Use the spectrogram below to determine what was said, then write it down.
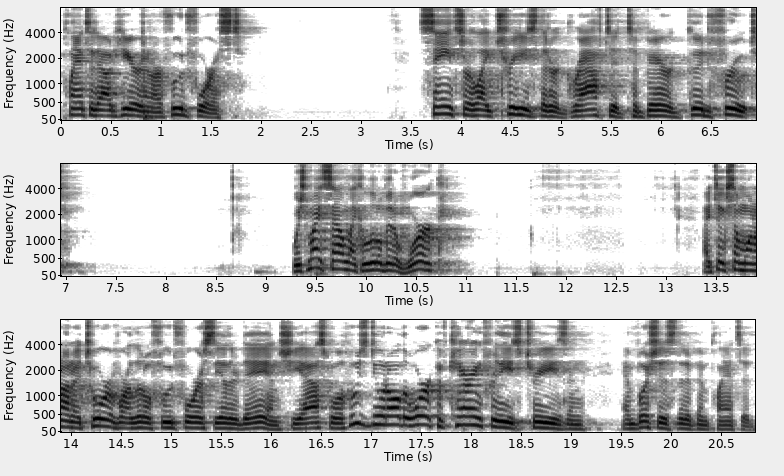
planted out here in our food forest. Saints are like trees that are grafted to bear good fruit which might sound like a little bit of work. I took someone on a tour of our little food forest the other day, and she asked, Well, who's doing all the work of caring for these trees and, and bushes that have been planted?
